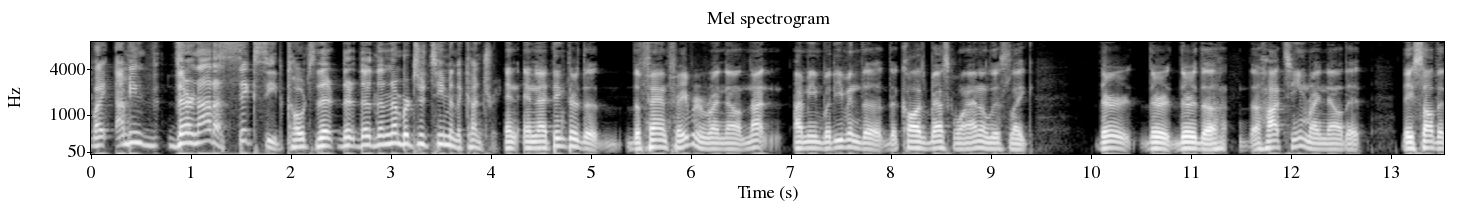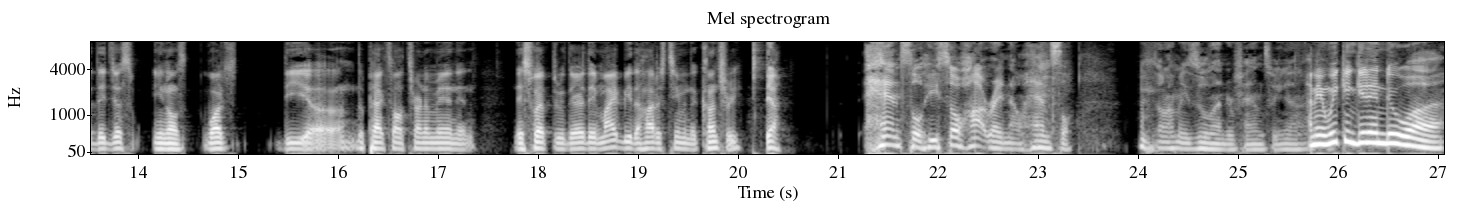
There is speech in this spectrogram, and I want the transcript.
my, I mean, they're not a six seed, coach. They're, they're they're the number two team in the country. and and I think they're the the fan favorite right now. Not I mean, but even the the college basketball analysts like they're they're they're the the hot team right now that they saw that they just you know watched the uh the Pac-12 tournament and they swept through there. They might be the hottest team in the country. Yeah. Hansel, he's so hot right now. Hansel. Don't know how many Zoolander fans we got. I mean, we can get into uh,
